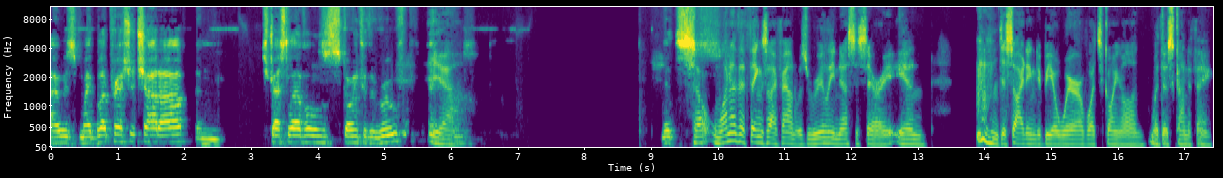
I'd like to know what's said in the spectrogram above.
I was my blood pressure shot up and stress levels going through the roof. Yeah. It's So one of the things I found was really necessary in deciding to be aware of what's going on with this kind of thing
